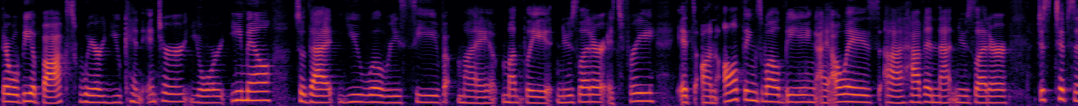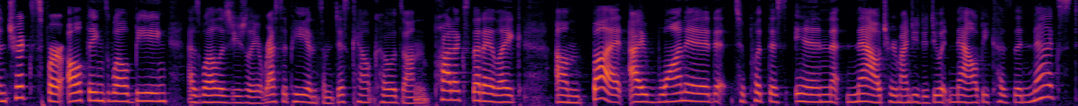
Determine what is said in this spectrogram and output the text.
there will be a box where you can enter your email so that you will receive my monthly newsletter. It's free, it's on all things well being. I always uh, have in that newsletter just tips and tricks for all things well being, as well as usually a recipe and some discount codes on products that I like. Um, but I wanted to put this in now to remind you to do it now because the next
